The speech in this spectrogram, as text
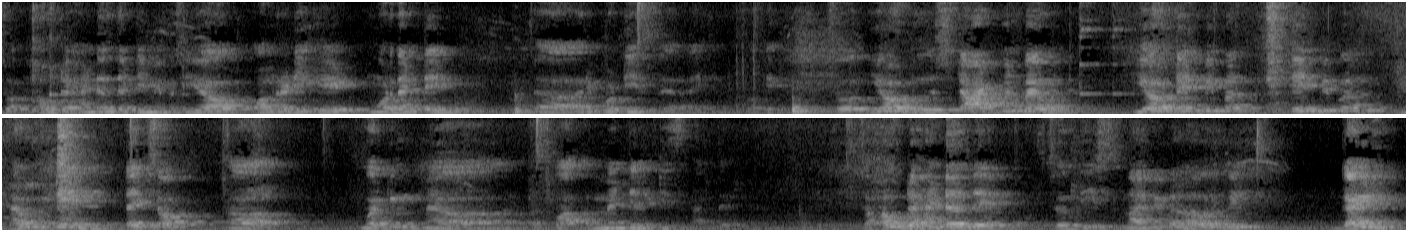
So how to handle the team members? You have already eight, more than ten uh, reportees there. I think. Okay. So you have to start one by one. You have ten people. Ten people have ten types of uh, working uh, mentalities are there. So how to handle them? So these my people how will guide you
